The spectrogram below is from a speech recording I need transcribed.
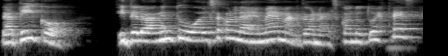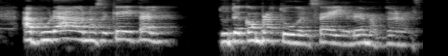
Datico. Y te lo dan en tu bolsa con la M de McDonald's. Cuando tú estés apurado, no sé qué y tal, tú te compras tu bolsa de hielo de McDonald's.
